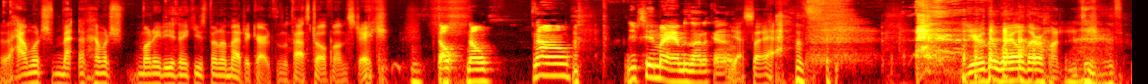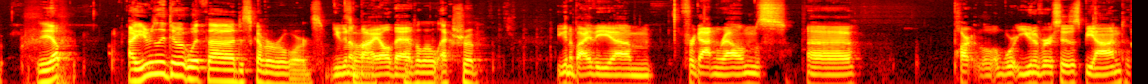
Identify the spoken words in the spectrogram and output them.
Yeah. How much ma- how much money do you think you spent on magic cards in the past twelve months, Jake? Don't no. No. You've seen my Amazon account. Yes, I have. You're the whale they're hunting. Yep. I usually do it with uh, Discover rewards. You gonna So buy I all that? Have a little extra. You gonna buy the um, Forgotten Realms uh, part universes beyond?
